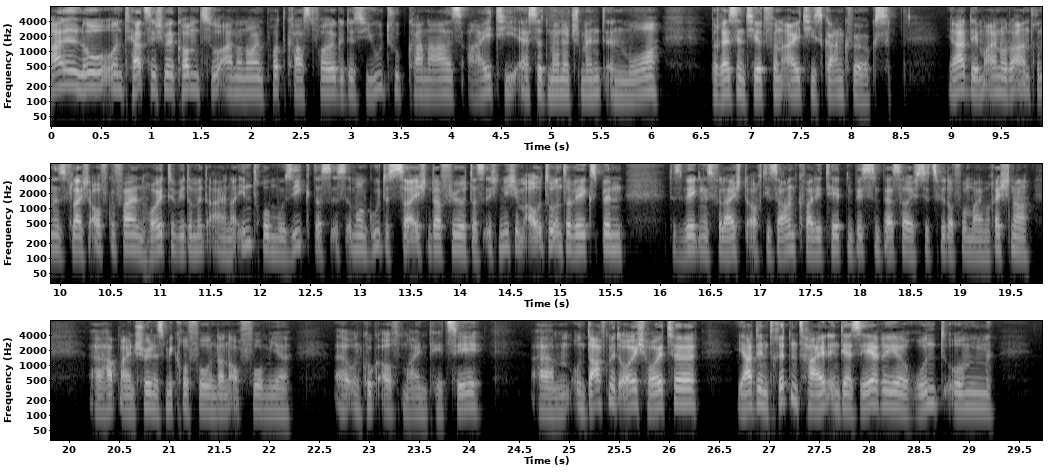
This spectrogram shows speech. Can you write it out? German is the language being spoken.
Hallo und herzlich willkommen zu einer neuen Podcast-Folge des YouTube-Kanals IT Asset Management and More, präsentiert von IT Skunkworks. Ja, dem einen oder anderen ist vielleicht aufgefallen, heute wieder mit einer Intro-Musik. Das ist immer ein gutes Zeichen dafür, dass ich nicht im Auto unterwegs bin. Deswegen ist vielleicht auch die Soundqualität ein bisschen besser. Ich sitze wieder vor meinem Rechner, äh, habe mein schönes Mikrofon dann auch vor mir äh, und gucke auf meinen PC ähm, und darf mit euch heute ja den dritten Teil in der Serie rund um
